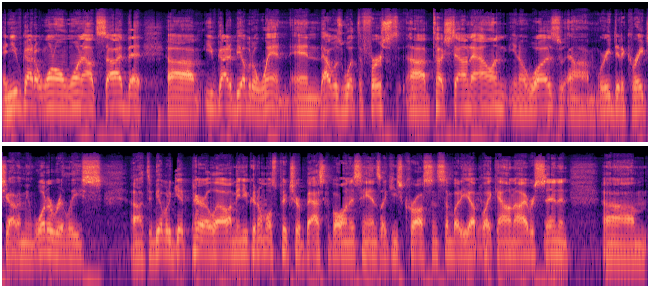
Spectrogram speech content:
And you've got a one on one outside that um, you've got to be able to win. And that was what the first uh, touchdown to Allen, you know, was, um, where he did a great job. I mean, what a release uh, to be able to get parallel. I mean, you can almost picture a basketball in his hands like he's crossing somebody up yeah. like Allen Iverson. And, um,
